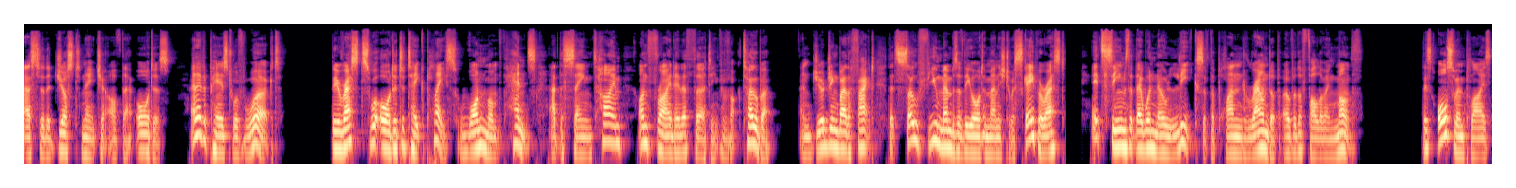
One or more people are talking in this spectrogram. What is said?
as to the just nature of their orders and it appears to have worked. The arrests were ordered to take place one month hence, at the same time, on Friday, the 13th of October, and judging by the fact that so few members of the order managed to escape arrest, it seems that there were no leaks of the planned roundup over the following month. This also implies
